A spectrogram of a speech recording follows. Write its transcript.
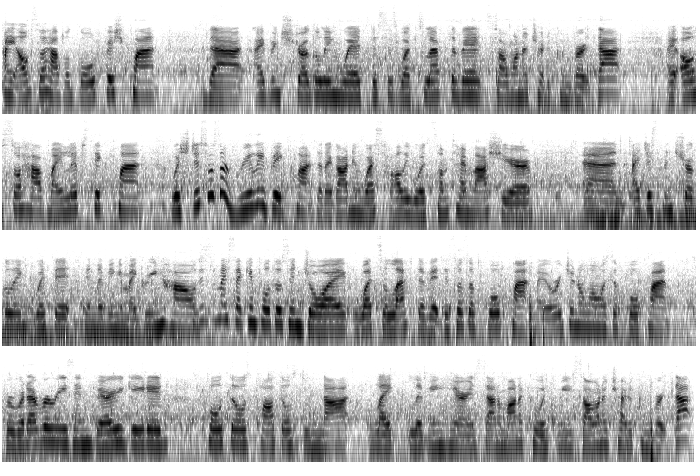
I also have a goldfish plant that I've been struggling with. This is what's left of it, so I want to try to convert that. I also have my lipstick plant, which this was a really big plant that I got in West Hollywood sometime last year and I just been struggling with it, been living in my greenhouse. This is my second Pothos N'Joy, what's left of it. This was a full plant, my original one was a full plant. For whatever reason, variegated pothos, pothos do not like living here in Santa Monica with me, so I want to try to convert that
